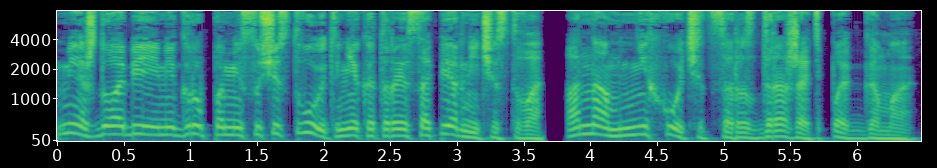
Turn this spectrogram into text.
Между обеими группами существует некоторое соперничество, а нам не хочется раздражать Пеггама.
